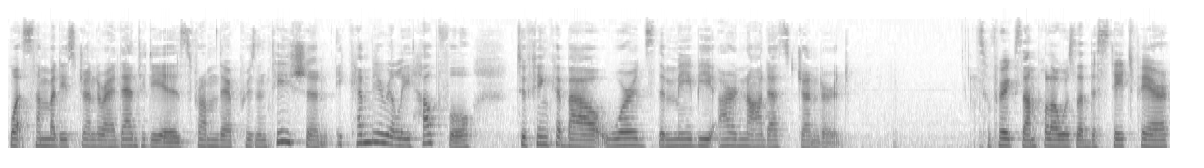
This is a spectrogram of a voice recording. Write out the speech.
what somebody's gender identity is from their presentation it can be really helpful to think about words that maybe are not as gendered. So for example i was at the state fair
